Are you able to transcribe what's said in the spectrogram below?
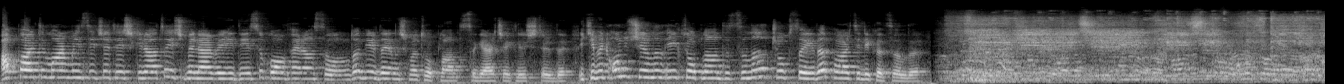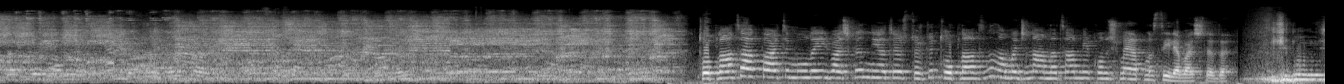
AK Parti Marmaris İlçe Teşkilatı İçmeler Belediyesi konferans salonunda bir dayanışma toplantısı gerçekleştirdi. 2013 yılının ilk toplantısına çok sayıda partili katıldı. Toplantı AK Parti Muğla İl Başkanı Nihat Öztürk'ün toplantının amacını anlatan bir konuşma yapmasıyla başladı. 2013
